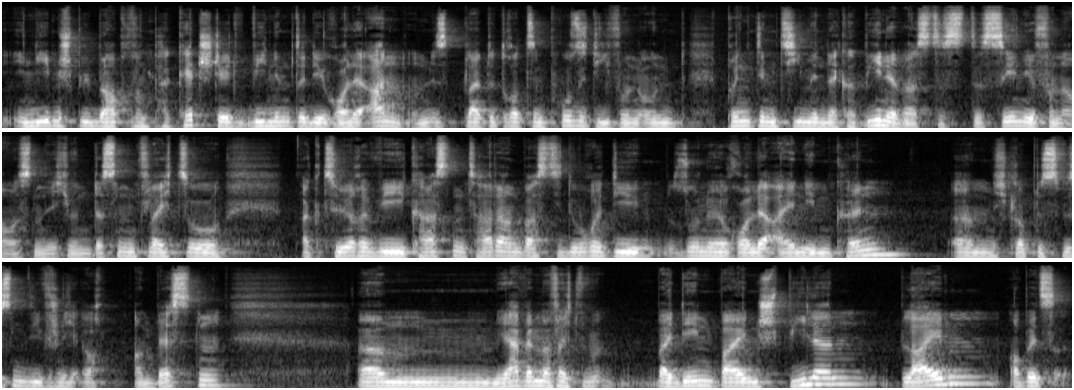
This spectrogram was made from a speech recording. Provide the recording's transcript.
in jedem Spiel überhaupt auf dem Parkett steht, wie nimmt er die Rolle an? Und ist, bleibt er trotzdem positiv und, und bringt dem Team in der Kabine was? Das, das sehen wir von außen nicht. Und das sind vielleicht so Akteure wie Carsten Tada und Basti Dore, die so eine Rolle einnehmen können. Ähm, ich glaube, das wissen die wahrscheinlich auch am besten. Ähm, ja, wenn wir vielleicht bei den beiden Spielern bleiben, ob jetzt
